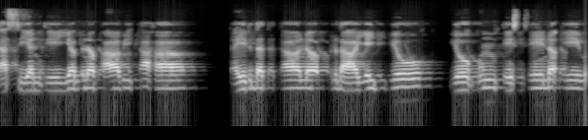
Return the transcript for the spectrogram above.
દાસ્યન્તે યજ્ઞ ભાવિતાઃ તૈર્દત્તા ન પ્રદાયૈભ્યો યો ભુંક્તેસ્તેન એવ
